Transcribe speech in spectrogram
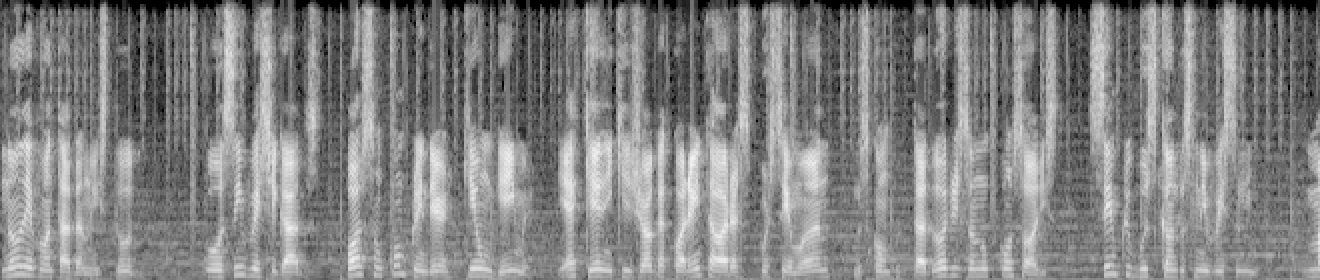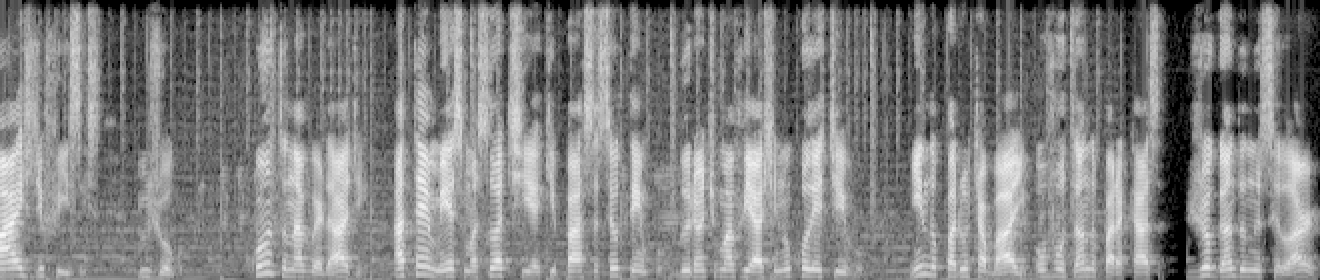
não levantada no estudo, os investigados possam compreender que um gamer é aquele que joga 40 horas por semana nos computadores ou nos consoles, sempre buscando os níveis mais difíceis do jogo, quanto na verdade até mesmo a sua tia que passa seu tempo durante uma viagem no coletivo, indo para o trabalho ou voltando para casa, jogando no celular,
